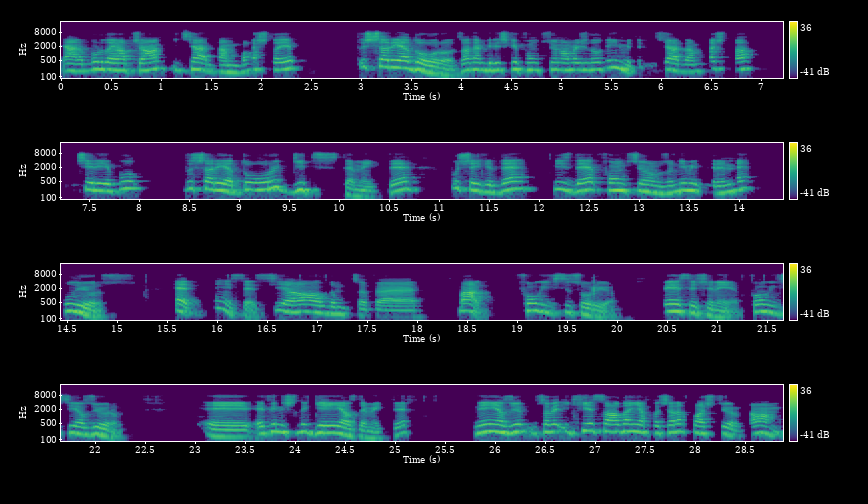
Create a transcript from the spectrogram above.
Yani burada yapacağın içeriden başlayıp dışarıya doğru. Zaten bileşke fonksiyon amacı da o değil midir? İçeriden başla, içeriye bul, dışarıya doğru git demekti. Bu şekilde biz de fonksiyonumuzun limitlerini buluyoruz. Evet neyse siyah aldım bu sefer. Bak fog x'i soruyor. B seçeneği. Fog x'i yazıyorum. E, F'in içinde G yaz demektir. Ne yazıyor? Bu sefer 2'ye sağdan yaklaşarak başlıyorum. Tamam mı?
